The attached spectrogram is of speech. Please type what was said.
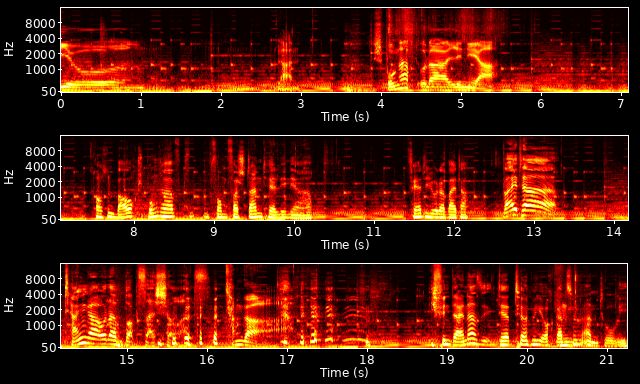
Bio ähm, Laden. Sprunghaft oder linear? Aus dem Bauch, sprunghaft, vom Verstand her linear. Fertig oder weiter? Weiter! Tanga oder Boxershorts? Tanga. Ich finde deiner, der tönt mich auch ganz schön an, Tobi.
